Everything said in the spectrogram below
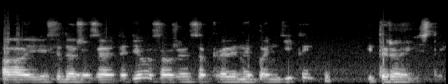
а если даже за это дело сажаются откровенные бандиты и террористы.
